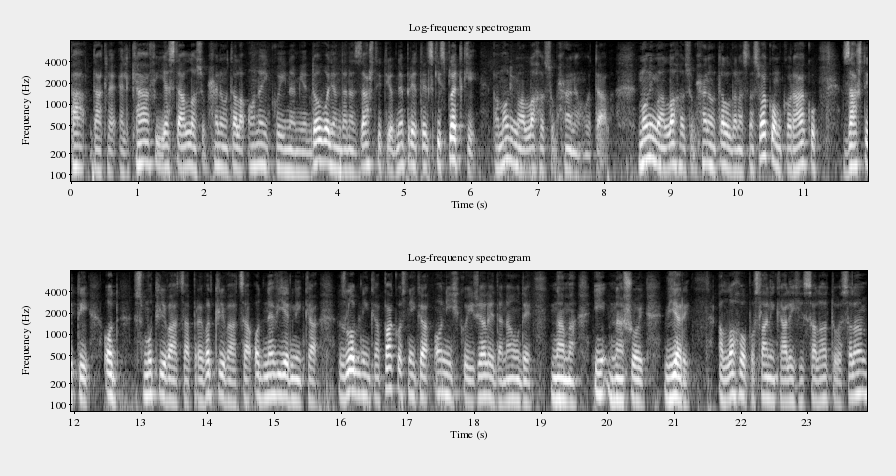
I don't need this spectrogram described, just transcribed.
Pa, dakle, El Kafi jeste Allah subhanahu wa ta'ala onaj koji nam je dovoljan da nas zaštiti od neprijateljskih spletki. Pa molimo Allaha subhanahu wa ta'ala. Molimo Allaha subhanahu wa ta'ala da nas na svakom koraku zaštiti od smutljivaca, prevrtljivaca, od nevjernika, zlobnika, pakosnika, onih koji žele da naude nama i našoj vjeri. Allahov poslanik alihi salatu wasalam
